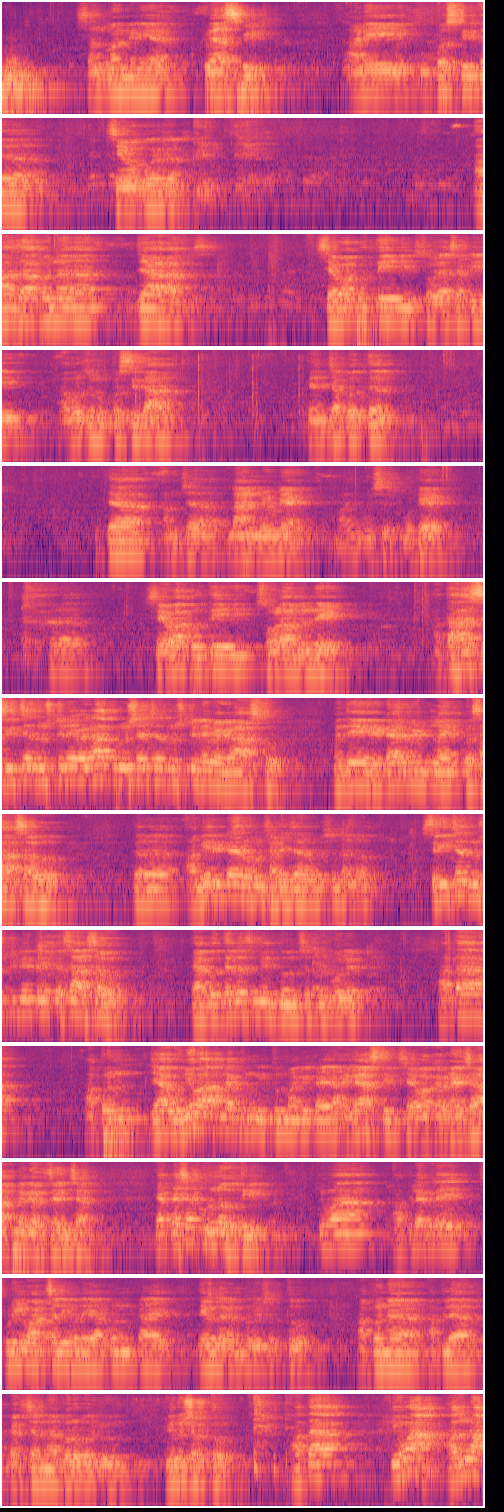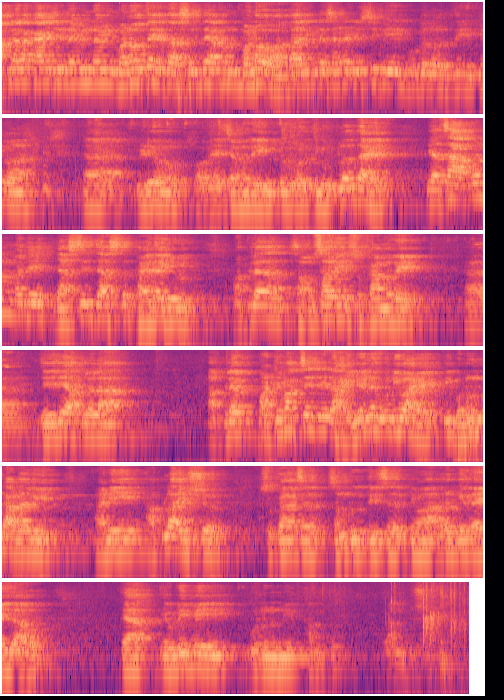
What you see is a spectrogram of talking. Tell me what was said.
सन्माननीय व्यासपीठ आणि उपस्थित अ, सेवक वर्ग. आज आपण ज्या सेवापूर्ती सोहळ्यासाठी आवर्जून उपस्थित आहात त्यांच्याबद्दल त्या आमच्या लहान मेवणे आहेत माझे विशेष मोठे आहेत. तर सेवापूर्ती सोहळा म्हणजे आता हा स्त्रीच्या दृष्टीने वेगळा पुरुषाच्या दृष्टीने वेगळा असतो. म्हणजे रिटायरमेंट लाईफ कसं असावं? तर आम्ही रिटायर होऊन साडेचार वर्ष झालं. स्त्रीच्या दृष्टीने ते कसं असावं? त्याबद्दलच मी दोन शब्द बोलेन. आता आपण ज्या उणीवा आपल्याकडून इथून मागे काही राहिल्या असतील सेवा करण्याच्या आपल्या घरच्यांच्या त्या कशा पूर्ण होतील? किंवा आपल्याकडे पुढील वाटचालीमध्ये आपण काय देवधर्म करू शकतो? आपण आपल्या घरच्यांना बरोबर घेऊन फिरू शकतो. आता किंवा अजून आपल्याला काय जे नवीन नवीन बनवता येत असेल ते आपण बनव. आता अलीकडे सगळ्या रेसिपी गुगलवरती किंवा व्हिडिओ याच्यामध्ये यूट्यूबवरती उपलब्ध आहेत. याचा आपण म्हणजे जास्तीत जास्त फायदा घेऊन आपल्या संसारी सुखामध्ये जे जे आपल्याला आपल्या पाठीमागचे जे राहिलेले उणीव आहे ती भरून काढावी आणि आपलं आयुष्य सुखाचं समृद्धीचं किंवा आरोग्यदायी जावं त्या एवढी मी बोलून मी थांबतो. रामकृष्ण.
